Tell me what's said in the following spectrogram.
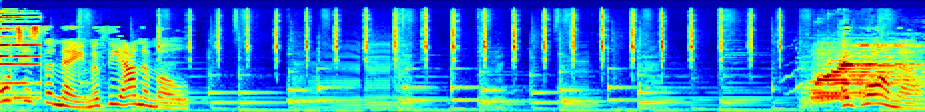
What is the name of the animal? Iguana.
